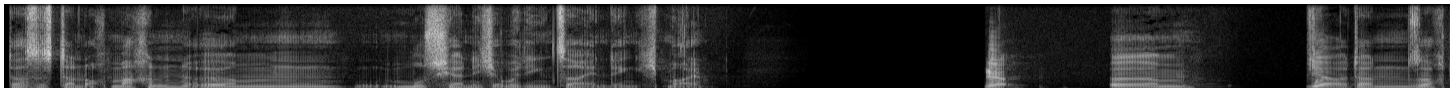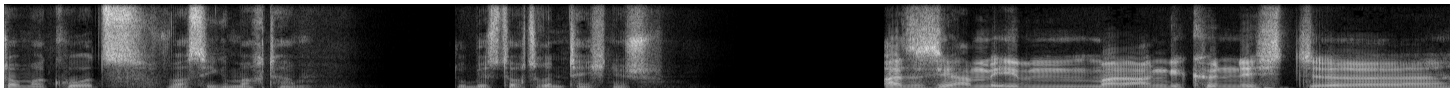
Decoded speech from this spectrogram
dass es dann auch machen, ähm, muss ja nicht unbedingt sein, denke ich mal. Ja. Ähm, ja, dann sag doch mal kurz, was sie gemacht haben. Du bist doch drin technisch. Also sie haben eben mal angekündigt, äh,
